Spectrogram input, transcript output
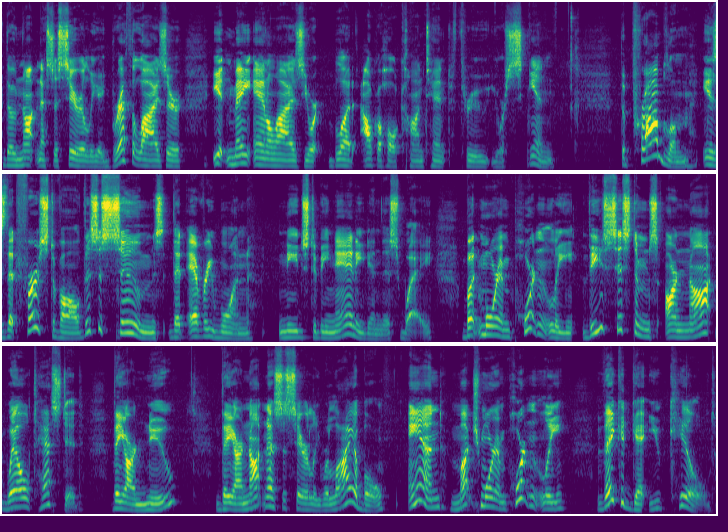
Though not necessarily a breathalyzer, it may analyze your blood alcohol content through your skin. The problem is that, first of all, this assumes that everyone needs to be nannied in this way. But more importantly, these systems are not well tested. They are new, they are not necessarily reliable, and, much more importantly, they could get you killed.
